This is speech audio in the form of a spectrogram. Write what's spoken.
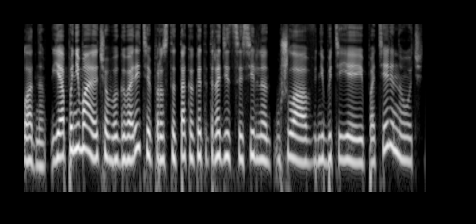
ладно. Я понимаю, о чем вы говорите, просто так как эта традиция сильно ушла в небытие и потеряна очень,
